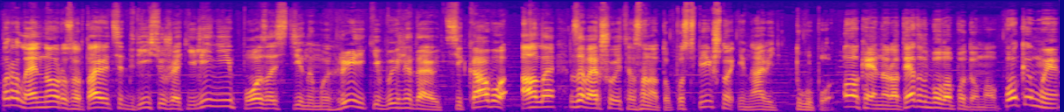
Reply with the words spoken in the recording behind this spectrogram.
паралельно розгортаються дві сюжетні лінії поза стінами гри, які виглядають цікаво, але завершуються занадто поспішно і навіть тупо. Окей, народ, я тут було подумав, поки ми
